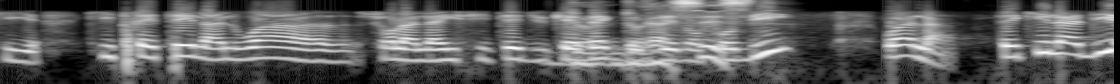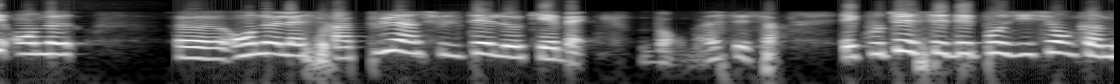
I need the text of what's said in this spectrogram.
qui, qui traitait la loi sur la laïcité du Québec de de, xénophobie. Voilà. C'est qu'il a dit on ne euh, on ne laissera plus insulter le Québec. Bon, ben c'est ça. Écoutez, c'est des positions comme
